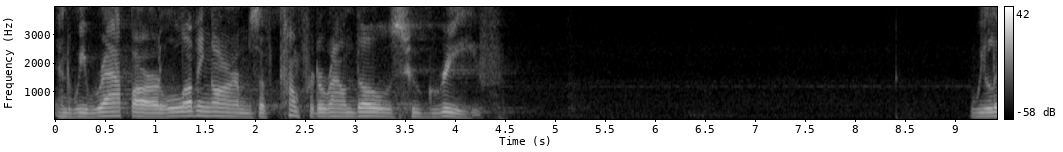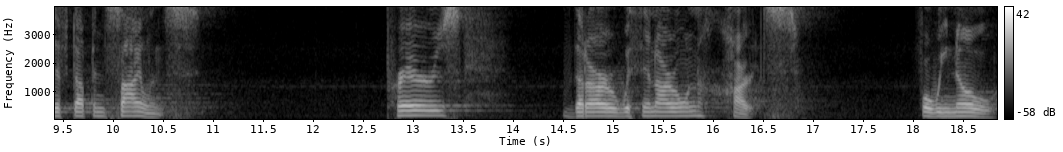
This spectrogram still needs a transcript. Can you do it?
and we wrap our loving arms of comfort around those who grieve. We lift up in silence prayers that are within our own hearts, for we know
